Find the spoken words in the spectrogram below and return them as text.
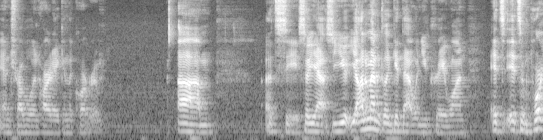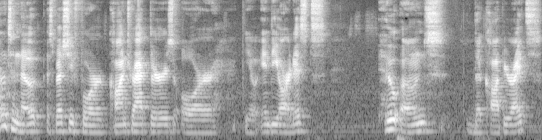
and trouble and heartache in the courtroom. Um, let's see. So yeah, so you, you automatically get that when you create one. It's it's important to note, especially for contractors or you know indie artists, who owns the copyrights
